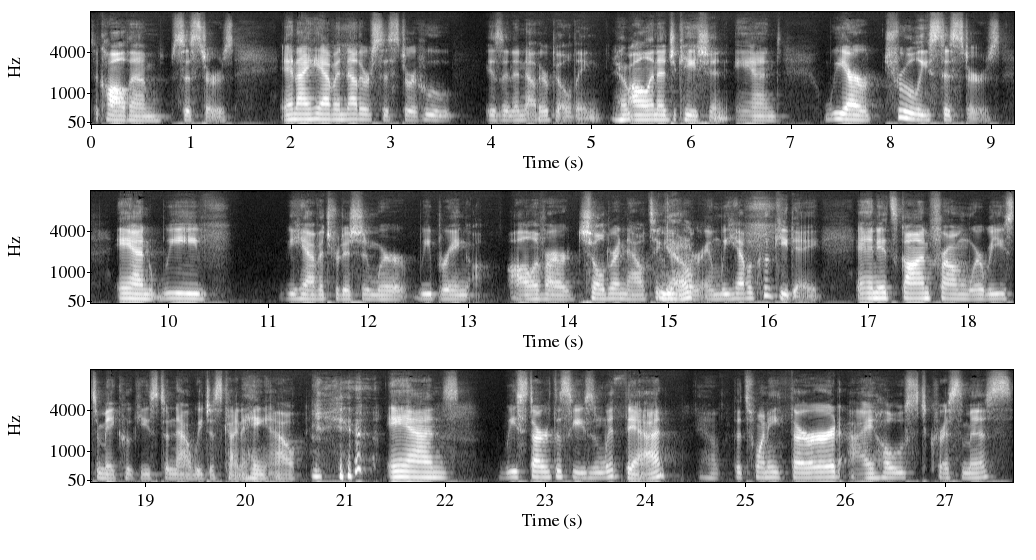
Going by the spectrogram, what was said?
to call them sisters. And I have another sister who is in another building, Yep. all in education. And we are truly sisters. And we we have a tradition where we bring all of our children now together and we have a cookie day. And it's gone from where we used to make cookies to now we just kind of hang out. and we start the season with that. Yep. The 23rd, I host Christmas,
